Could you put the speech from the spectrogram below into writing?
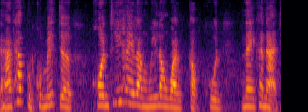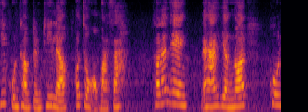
นะคะถ้าคุณคุณไม่เจอคนที่ให้รางวิรางวัลกับคุณ ในขณะที่คุณทำเต็มที่แล้วก็จงออกมาซะ เท่านั้นเองนะคะอย่างน้อยคุณ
